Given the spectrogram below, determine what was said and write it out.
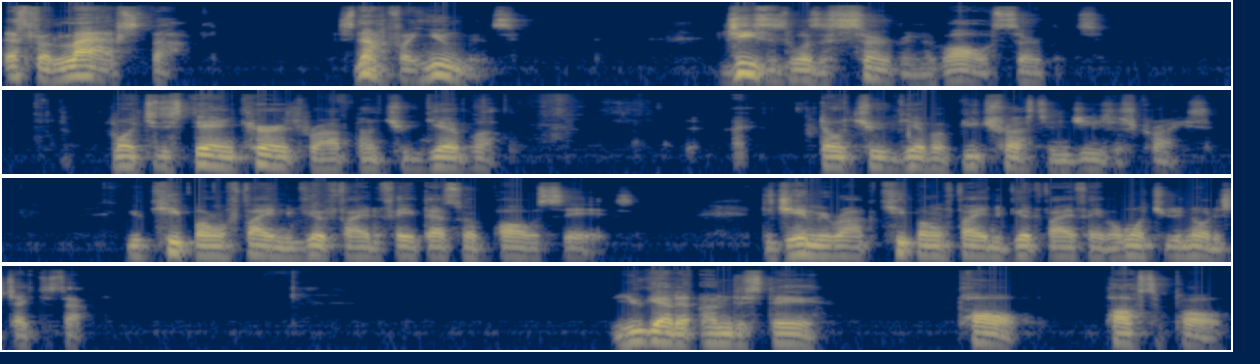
That's for livestock. It's not for humans. Jesus was a servant of all servants. I want you to stay encouraged, Rob. Don't you give up. Don't you give up. You trust in Jesus Christ. You keep on fighting the good fight of faith. That's what Paul says. Hear me, Rob? Keep on fighting the good fight of faith. I want you to this. Check this out. You got to understand Paul, Apostle Paul,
